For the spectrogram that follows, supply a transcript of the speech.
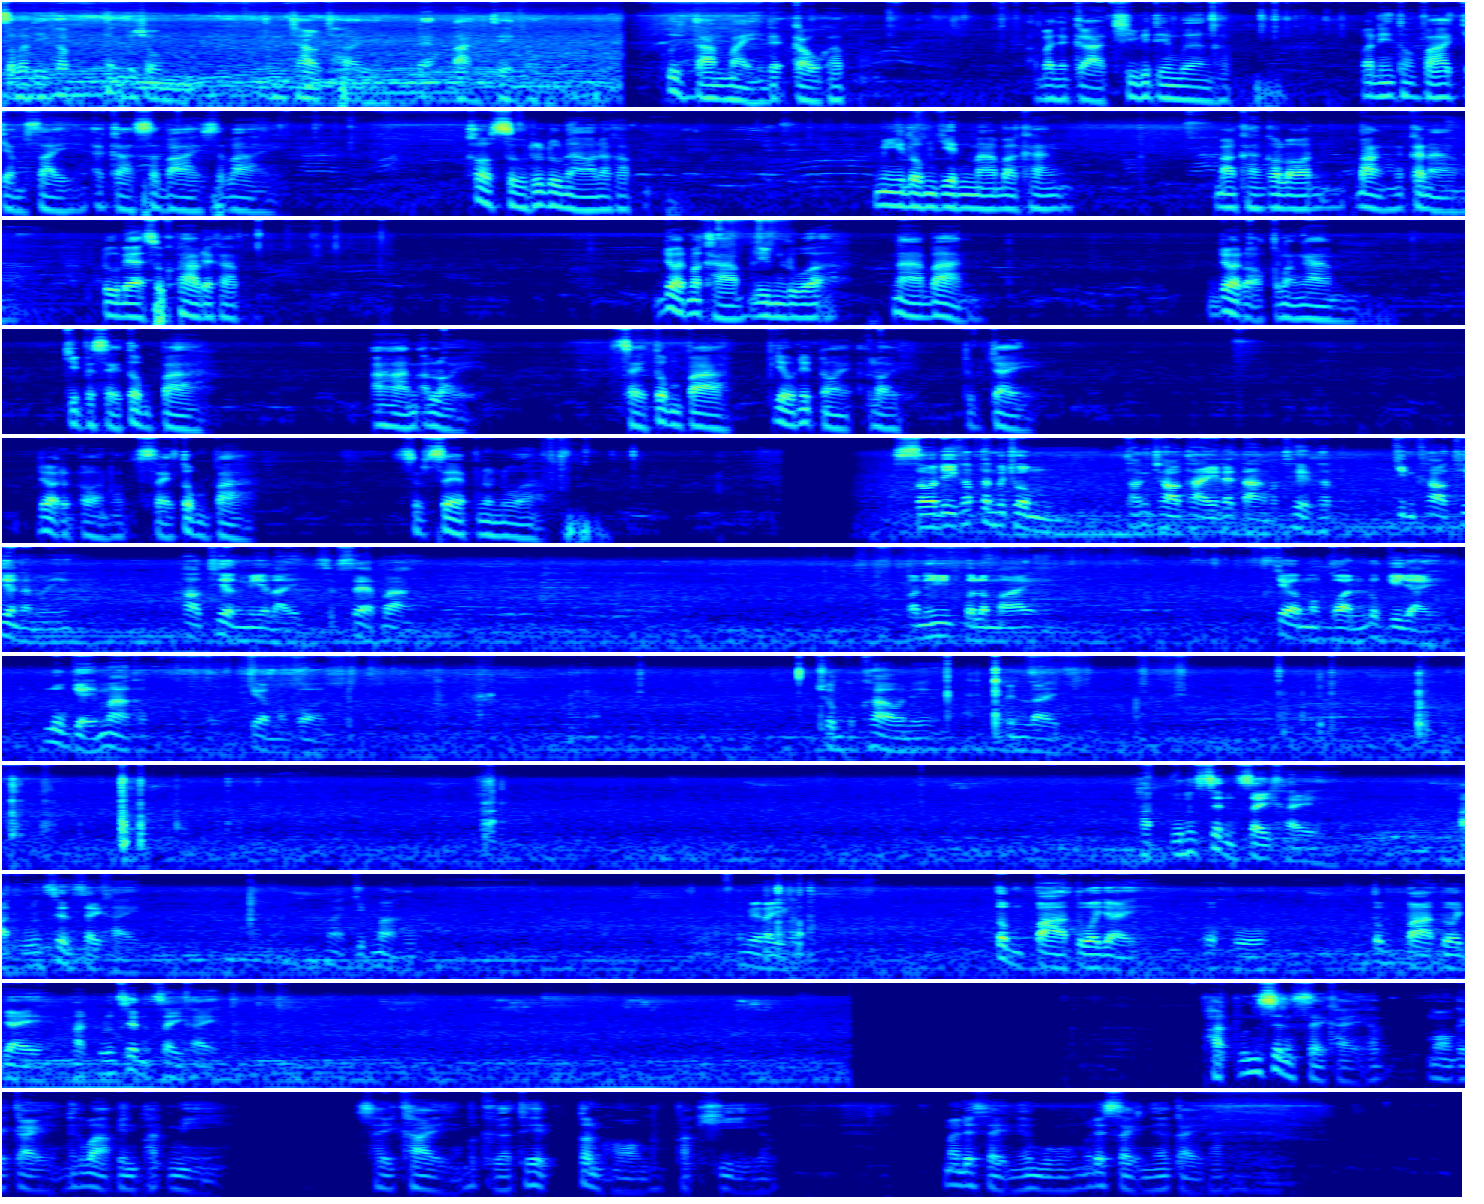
สวัสดีครับท่านผู้ชมทั้งชาวไทยและต่างประเทศครับผู้ติดตามใหม่และเก่าครับ บรรยากาศชีวิตในเมืองครับ วันนี้ท้องฟ้าแจ่มใสอากาศสบายสบาย เข้าสู่ฤดูหนาวแล้วครับ มีลมเย็นมาบางครั้ง บางครั้งก็ร้อน บางครั้งก็หนาว ดูแลสุขภาพด้วยครับ ยอดมะขามริมรั้วหน้าบ้าน ยอดออกกำลังงาม กินไปใส่ต้มปลาอาหารอร่อย ใส่ต้มปลาเปรี้ยวนิดหน่อยอร่อยถูกใจ ยอดอ่อนๆครับใส่ต้มปลาแซ่บๆนัวๆสวัสดีครับท่านผู้ชมทั้งชาวไทยและต่างประเทศครับ กินข้าวเที่ยงกันวันนี้ข้าวเที่ยงมีอะไรแซ่บๆบ้างวันนี้มีผลไม้เจ้ามังกรลูกใหญ่ๆ ลูกใหญ่มากครับเจ้ามังกรชมกับข้าววันนี้เป็นไรผัดวุ้นเส้นใส่ไข่ ผัดวุ้นเส้นใส่ไข่ น่ากินมากครับไม่มีอะไรอีกครับ ต้มปลาตัวใหญ่ โอ้โห ต้มปลาตัวใหญ่ ผัดวุ้นเส้นใส่ไข่ผัดวุ้นเส้นใส่ไข่ครับ มองไกลๆนึกว่าเป็นผัดหมี่ใส่ไข่มะเขือเทศต้นหอมผักชีครับ ไม่ได้ใส่เนื้อหมูไม่ได้ใส่เนื้อไก่ครับ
